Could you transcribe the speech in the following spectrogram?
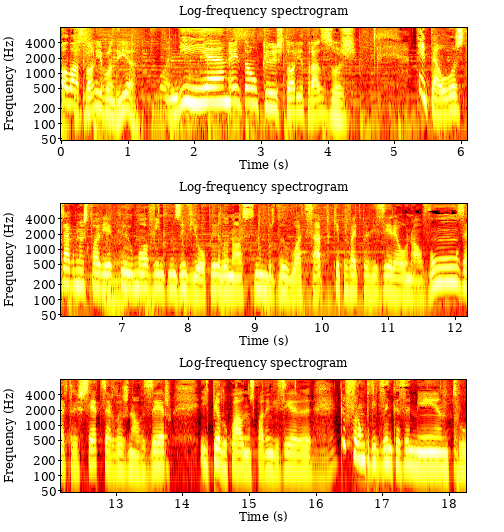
Olá, Sónia, bom dia. Bom dia. Então, que história trazes hoje? Então, hoje trago uma história que uma ouvinte nos enviou pelo nosso número de WhatsApp, que aproveito para dizer é o 910370290 e pelo qual nos podem dizer que foram pedidos em casamento,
